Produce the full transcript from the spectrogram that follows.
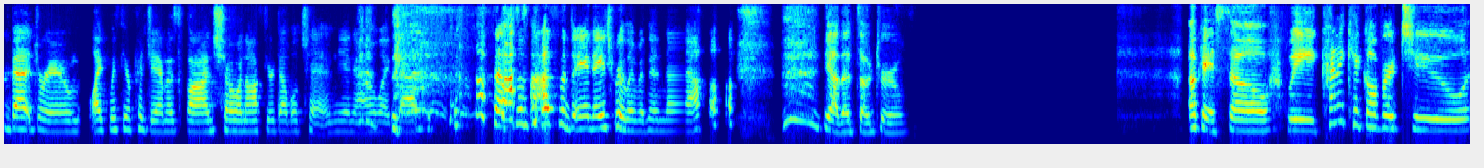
bedroom, like with your pajamas on, showing off your double chin. You know, like that. that's just, that's the day and age we're living in now. yeah, that's so true. Okay, so we kind of kick over to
